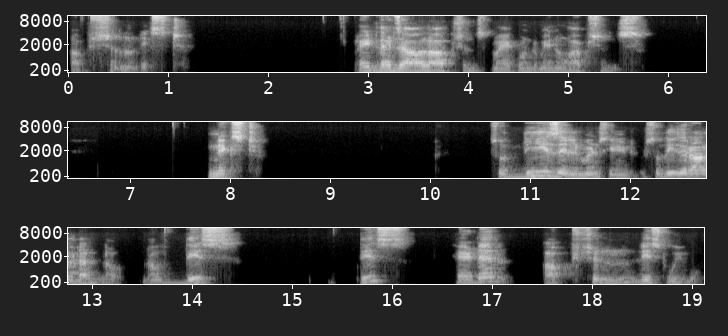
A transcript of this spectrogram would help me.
option list. Right, that's all options, my account menu options. Next. So these elements you need to, so these are all done now. Now this, this header option list we want.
